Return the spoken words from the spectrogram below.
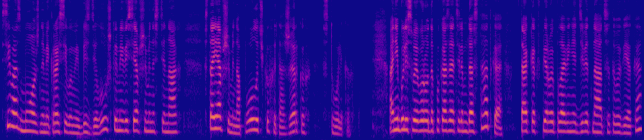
всевозможными красивыми безделушками, висевшими на стенах, стоявшими на полочках, этажерках, столиках. Они были своего рода показателем достатка, так как в первой половине XIX века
